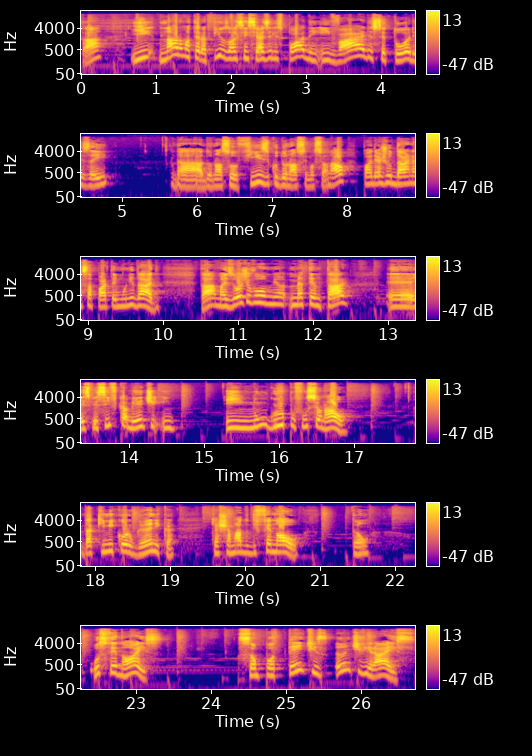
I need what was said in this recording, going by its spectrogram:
tá? E na aromaterapia, os óleos essenciais eles podem em vários setores aí da, do nosso físico, do nosso emocional, podem ajudar nessa parte da imunidade, tá? Mas hoje eu vou me, me atentar é, especificamente em, em um grupo funcional da química orgânica que é chamado de fenol. Então, os fenóis são potentes antivirais.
